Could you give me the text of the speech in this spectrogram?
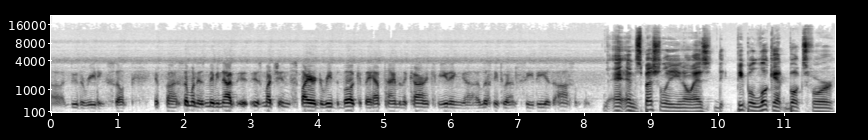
uh, do the reading. So if uh, someone is maybe not as much inspired to read the book, if they have time in the car and commuting, uh, listening to it on CD is awesome. And especially, you know, as people look at books for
